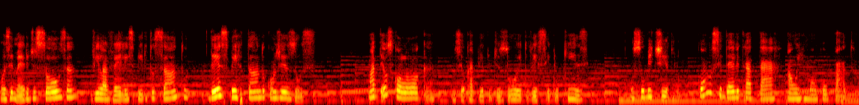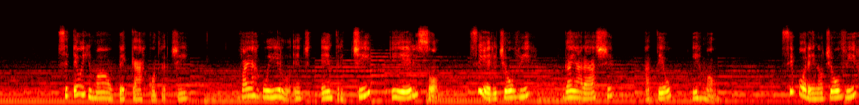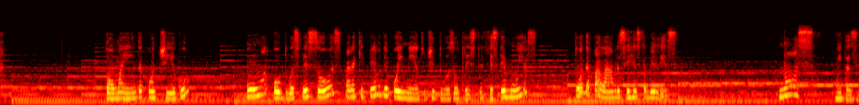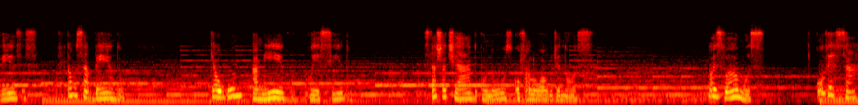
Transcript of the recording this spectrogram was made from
Rosemary de Souza, Vila Velha Espírito Santo, Despertando com Jesus. Mateus coloca no seu capítulo 18, versículo 15, o subtítulo: Como se deve tratar a um irmão culpado? Se teu irmão pecar contra ti, vai arguí-lo entre ti e ele só. Se ele te ouvir, ganharaste a teu irmão. Se, porém, não te ouvir, toma ainda contigo uma ou duas pessoas, para que, pelo depoimento de duas ou três testemunhas, toda a palavra se restabeleça. Nós, muitas vezes, ficamos sabendo que algum amigo, conhecido, está chateado conosco ou falou algo de nós. Nós vamos conversar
